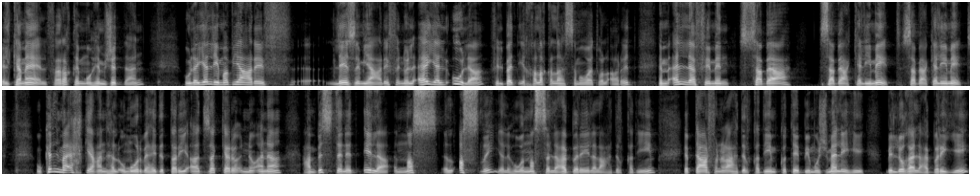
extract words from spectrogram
الكمال. فرقم مهم جدا. وليلي ما بيعرف لازم يعرف إنه الآية الأولى في البدء خلق الله السماوات والأرض مؤلفة من سبع سبع كلمات سبع كلمات. وكل ما أحكي عن هالأمور بهيدي الطريقة تذكروا إنه أنا عم بستند إلى النص الأصلي يلي هو النص العبري للعهد القديم. بتعرفوا ان العهد القديم كتب بمجمله باللغة العبرية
